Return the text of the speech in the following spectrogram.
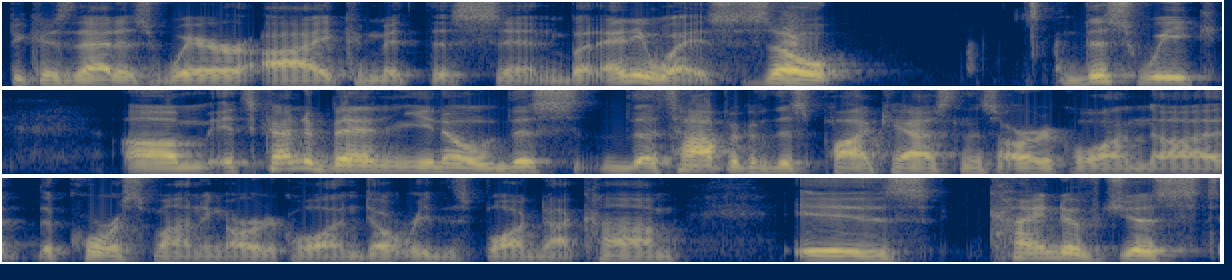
because that is where I commit this sin. But anyways, so this week. Um, it's kind of been, you know, this the topic of this podcast and this article on uh, the corresponding article on don'treadthisblog.com is kind of just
